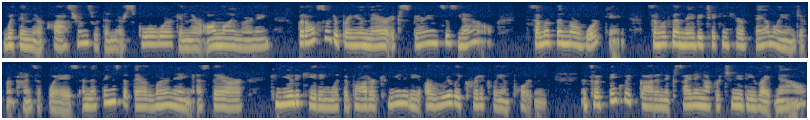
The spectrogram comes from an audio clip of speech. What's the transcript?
within their classrooms, within their schoolwork and their online learning, but also to bring in their experiences now. Some of them are working. Some of them may be taking care of family in different kinds of ways. And the things that they're learning as they are communicating with the broader community are really critically important. And so I think we've got an exciting opportunity right now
